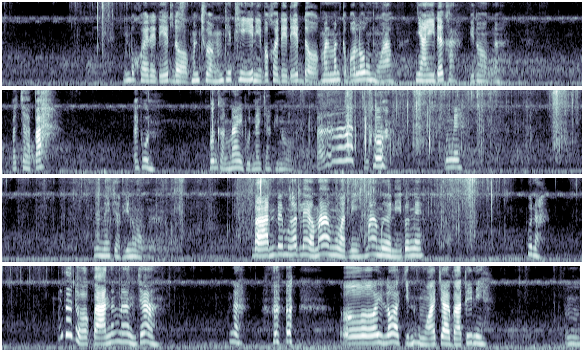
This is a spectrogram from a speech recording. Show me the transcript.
มันบ่ค่อยได้เด็ดดอก มันช่วงมันทีๆนี่บ่ค่อยได้เด็ดดอก มันมันกับบ่ลงหัวใหญ่เด้อค่ะ พี่น้องนะไปจ้ะปะ ไอ้พุ่นเบิ่งข้างในพุ่นในจ้ะพี่น้องป๊าดพี่โทเบิ่งในเบิ่งในี่จ้ะพี่น้องบานไปเมือดแล้วมางวดนี่มาเมื่อนี่เบิ่งในพุ่นน่ะมีแต่ดอกบานทั้งนั้นจ้าน่ะโอ้ยล่อกินหัวจ้าบาดที่นี่ อืม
